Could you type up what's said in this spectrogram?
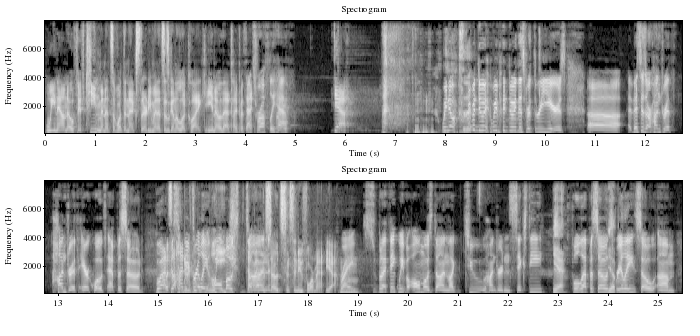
we now know 15 minutes of what the next 30 minutes is going to look like. You know, that type of thing. That's roughly half. yeah. We know that- we've been doing we've been doing this for three years. Uh, this is our hundredth hundredth air quotes episode. Well, it's this the hundredth really week almost done episodes since the new format. Yeah. right. S- But I think we've almost done like 260 Yeah. full episodes, Yep. really. So, um, i-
